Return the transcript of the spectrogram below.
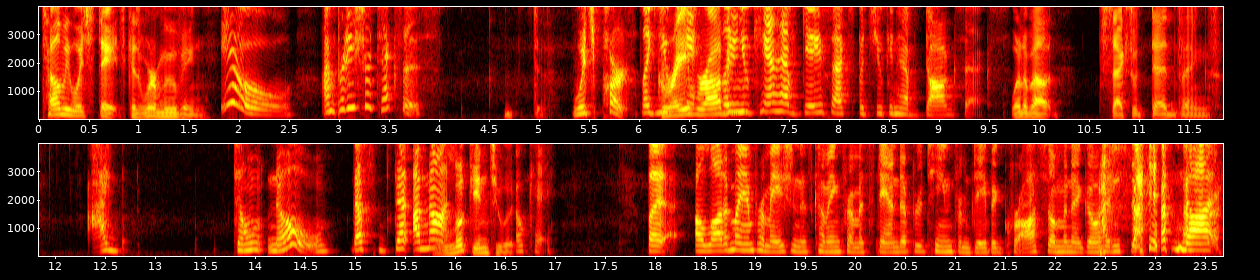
tell me which states, because we're moving. Ew. I'm pretty sure Texas. Which part? Like you grave can't, robbing. Like you can't have gay sex, but you can have dog sex. What about sex with dead things? I don't know. That's that. I'm not Look into it. Okay. But a lot of my information is coming from a stand-up routine from David Cross, so I'm going to go ahead and say it's not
